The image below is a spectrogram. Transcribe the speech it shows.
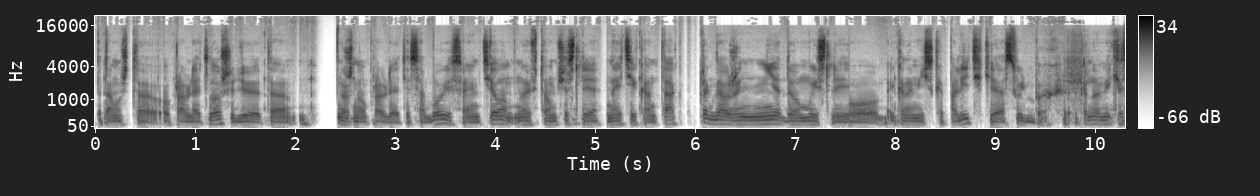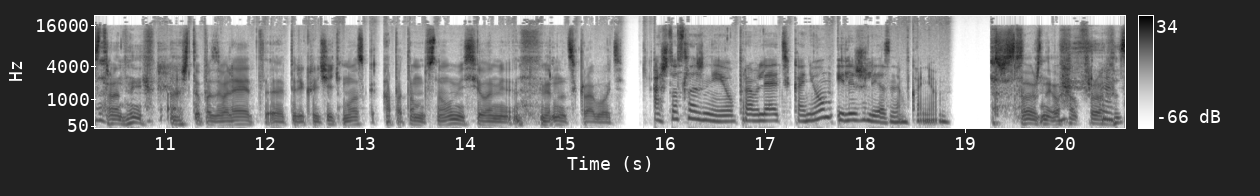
потому что управлять лошадью – это нужно управлять и собой, и своим телом, ну и в том числе найти контакт. Тогда уже не до мыслей о экономической политике, о судьбах экономики страны, а что позволяет э, переключить мозг, а потом с новыми силами вернуться к работе. А что сложнее, управлять конем или железным конем? Сложный вопрос.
